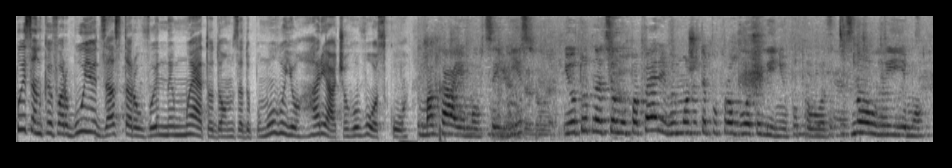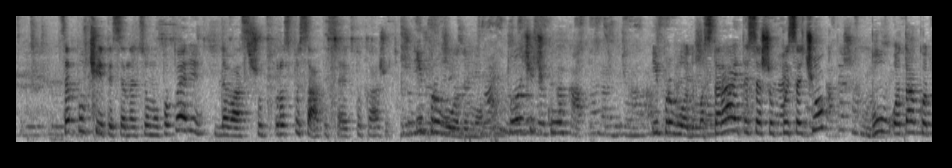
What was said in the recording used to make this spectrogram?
Писанки фарбують за старовинним методом за допомогою гарячого воску. макаємо в цей віск. І отут на цьому папері ви можете попробувати лінію попроводити. Знову гріємо. Це повчитися на цьому папері для вас, щоб розписатися, як то кажуть. І проводимо точечку і проводимо. Старайтеся, щоб писачок був отак от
